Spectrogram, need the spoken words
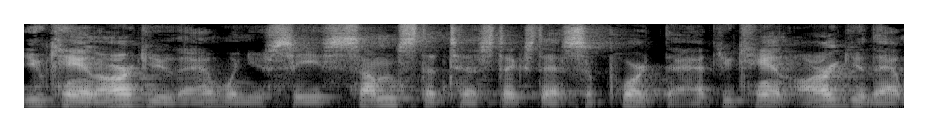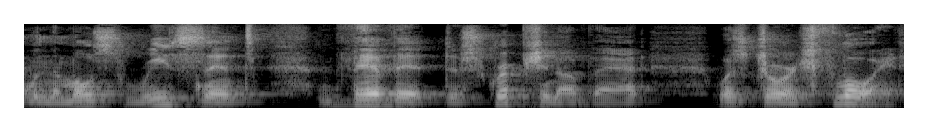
You can't argue that when you see some statistics that support that. You can't argue that when the most recent vivid description of that was George Floyd.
